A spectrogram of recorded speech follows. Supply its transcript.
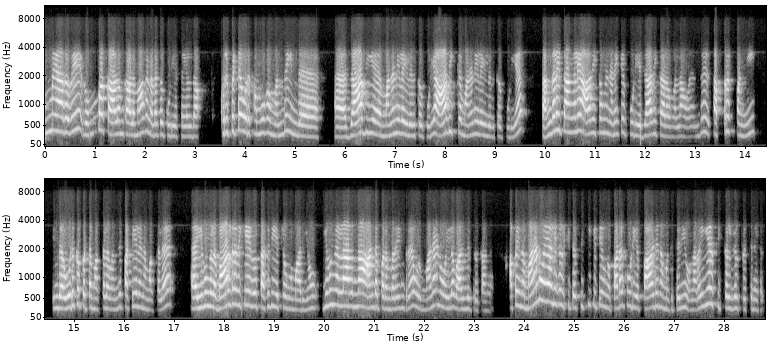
உண்மையாகவே ரொம்ப காலம் காலமாக நடக்கக்கூடிய செயல்தான். குறிப்பிட்ட ஒரு சமூகம் வந்து இந்த ஜாதிய மனநிலையில் இருக்கக்கூடிய ஆதிக்க மனநிலையில் இருக்கக்கூடிய தங்களை தாங்களே ஆதிக்கம்னு நினைக்கக்கூடிய ஜாதிக்காரவங்க எல்லாம் வந்து சப்ரஸ் பண்ணி இந்த ஒடுக்கப்பட்ட மக்களை வந்து பட்டியலின மக்களை அஹ், இவங்கள வாழ்றதுக்கே ஏதோ தகுதியற்றவங்க மாதிரியும் இவங்க எல்லாரும் தான் ஆண்ட பரம்பரைன்ற ஒரு மனநோயில வாழ்ந்துட்டு இருக்காங்க. அப்ப இந்த மனநோயாளிகள் கிட்ட சிக்கிக்கிட்டு இவங்க படக்கூடிய பாடு நமக்கு தெரியும். நிறைய சிக்கல்கள் பிரச்சனைகள்.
